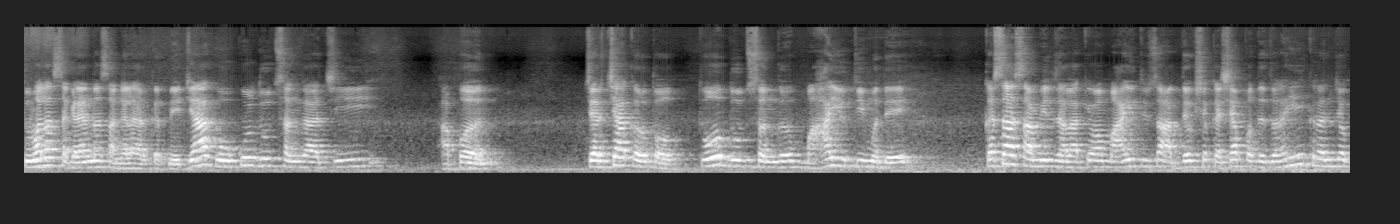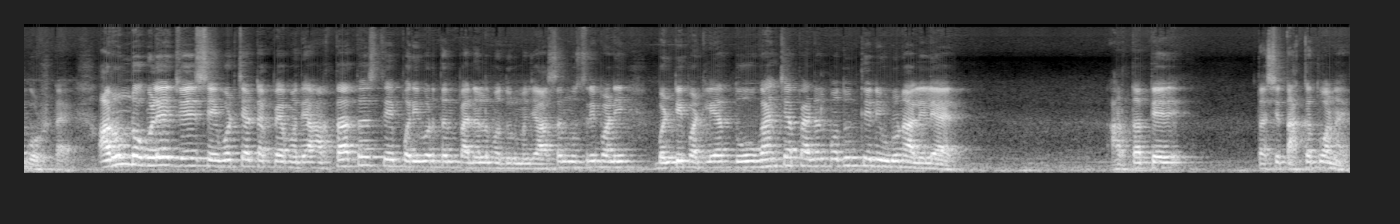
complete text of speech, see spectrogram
तुम्हाला सगळ्यांना सांगायला हरकत नाही. ज्या गोकुळ दूध संघाची आपण चर्चा करतो तो दूध संघ महायुतीमध्ये कसा सामील झाला किंवा महायुतीचा अध्यक्ष कशा पद्धतीचा झाला ही एक रंजक गोष्ट आहे. अरुण डोगळे जे शेवटच्या टप्प्यामध्ये अर्थातच ते परिवर्तन पॅनलमधून म्हणजे हसन मुश्रीफ आणि बंटी पाटील या दोघांच्या पॅनलमधून ते निवडून आलेले आहेत. अर्थात ते तसे ताकदवान आहेत.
